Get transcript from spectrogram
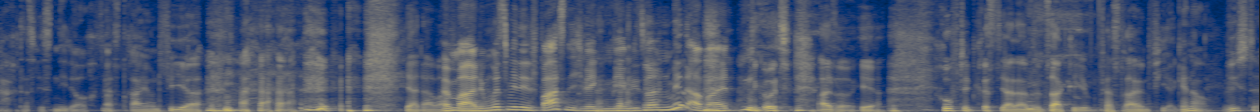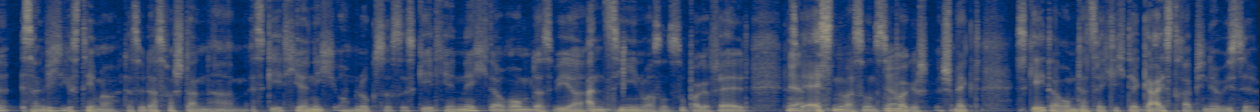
Ach, das wissen die doch. Vers 3 und 4. ja, da war Hör mal, du musst mir den Spaß nicht wegnehmen. Die sollen mitarbeiten. Gut, also hier. Ruft den Christian an und sagt ihm, Vers 3 und 4. Genau. Wüste ist ein wichtiges Thema, dass wir das verstanden haben. Es geht hier nicht um Luxus. Es geht hier nicht darum, dass wir anziehen, was uns super gefällt, dass ja. wir essen, was uns super ja. schmeckt. Es geht darum, tatsächlich, der Geist treibt in der Wüste.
